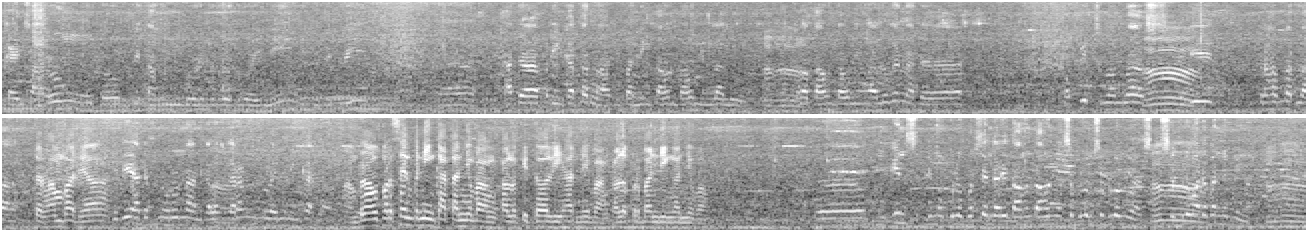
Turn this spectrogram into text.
kain sarung untuk di tahun 2022 ini Fitri uh, ada peningkatan lah dibanding tahun-tahun yang lalu. Hmm. Kalau tahun-tahun yang lalu kan ada COVID-19, hmm. jadi terhambat lah. Terhambat ya. Jadi ada penurunan. Kalau sekarang mulai meningkat lah. Nah, berapa persen peningkatannya bang? Kalau kita lihat nih bang, kalau perbandingannya bang? Uh, mungkin 50 persen dari tahun-tahun yang sebelum-sebelumnya, hmm. sebelum ada pandemi. Hmm.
